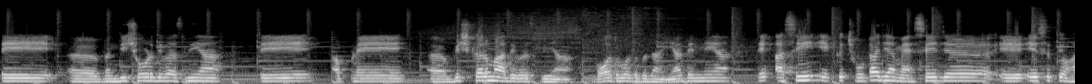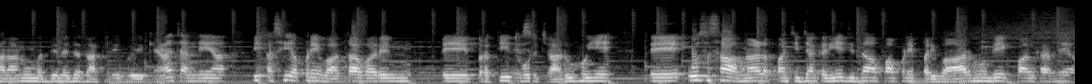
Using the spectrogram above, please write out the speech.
ਤੇ ਬੰਦੀ ਛੋੜ ਦਿਵਸ ਦੀਆਂ ਤੇ ਆਪਣੇ ਵਿਸ਼ਕਰਮਾ ਦਿਵਸ ਦੀਆਂ ਬਹੁਤ-ਬਹੁਤ ਵਧਾਈਆਂ ਦਿੰਨੇ ਆ ਤੇ ਅਸੀਂ ਇੱਕ ਛੋਟਾ ਜਿਹਾ ਮੈਸੇਜ ਇਸ ਤਿਉਹਾਰਾਂ ਨੂੰ ਮੱਦੇਨਜ਼ਰ ਰੱਖਦੇ ਹੋਏ ਕਹਿਣਾ ਚਾਹੁੰਦੇ ਆ ਵੀ ਅਸੀਂ ਆਪਣੇ ਵਾਤਾਵਰਣ ਤੇ ਪ੍ਰਤੀ ਥੋੜ੍ਹੇ ਸੁਚਾਰੂ ਹੋਈਏ। ਤੇ ਉਸ ਹਿਸਾਬ ਨਾਲ ਆਪਾਂ ਚੀਜ਼ਾਂ ਕਰੀਏ ਜਿੱਦਾਂ ਆਪਾਂ ਆਪਣੇ ਪਰਿਵਾਰ ਨੂੰ ਦੇਖਭਾਲ ਕਰਦੇ ਆ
